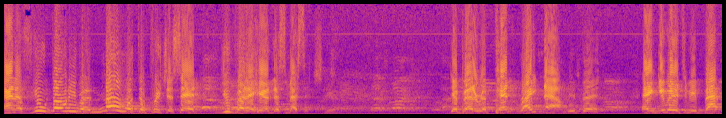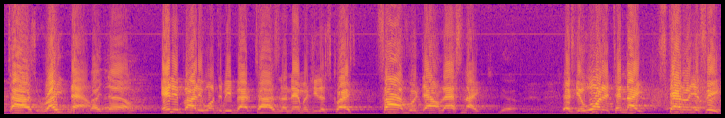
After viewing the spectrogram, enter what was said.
And if you don't even know what the preacher said, you better hear this message. Yeah. You better repent right now Repent and get ready to be baptized right now. right now. Anybody want to be baptized in the name of Jesus Christ? Five went down last night. Yeah. If you want it tonight, stand on your feet.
